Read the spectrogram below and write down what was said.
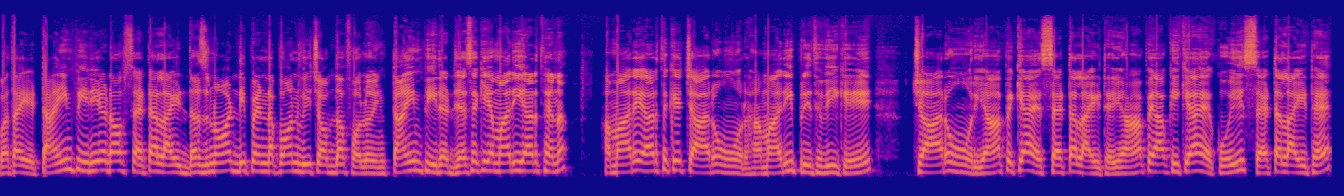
बताइए time period of satellite does not depend upon which of the following time period जैसे कि हमारी अर्थ है ना, हमारे अर्थ के चारों ओर, हमारी पृथ्वी के चारों ओर, यहाँ पे क्या है? सैटेलाइट है। यहाँ पे आपकी क्या है? कोई सैटेलाइट है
